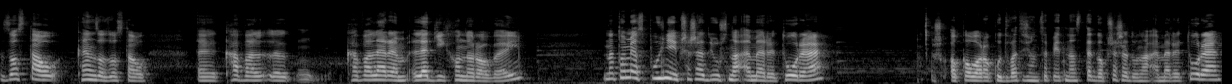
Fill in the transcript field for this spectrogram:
został, Kenzo został e, kawal, e, kawalerem Legii Honorowej, natomiast później przeszedł już na emeryturę, już około roku 2015 przeszedł na emeryturę,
